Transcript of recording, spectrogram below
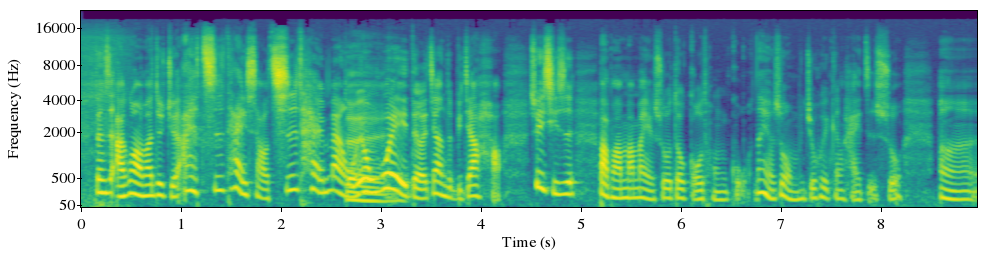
但是阿公阿妈就觉得哎呀吃太少吃太慢，我用喂的这样子比较好。所以其实爸爸妈妈有时候都沟通过，那有时候我们就会跟孩子说，呃，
